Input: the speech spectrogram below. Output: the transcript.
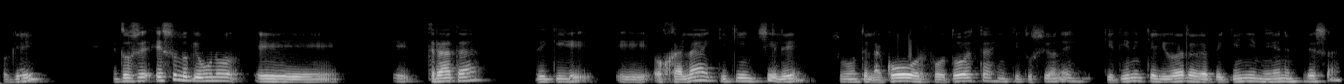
¿Ok? Entonces eso es lo que uno eh, eh, trata de que eh, ojalá que aquí en Chile, suponte la Corfo, todas estas instituciones que tienen que ayudar a la pequeña y mediana empresa,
